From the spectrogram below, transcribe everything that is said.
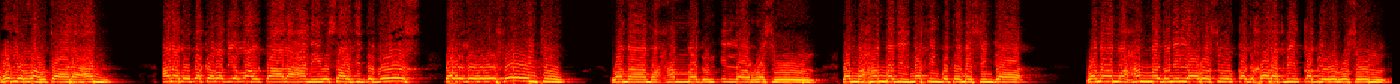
Radiallahu ta'ala an. And Abu Bakr radiallahu ta'ala an, he recited the verse that they were referring to. وَمَا مُحَمَّدٌ إِلَّا الرَّسُولُ That Muhammad is nothing but a messenger. وَمَا مُحَمَّدٌ إِلَّا الرَّسُولُ قَدْ خَلَتْ مِنْ قَبْلِهِ الرُّسُولُ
